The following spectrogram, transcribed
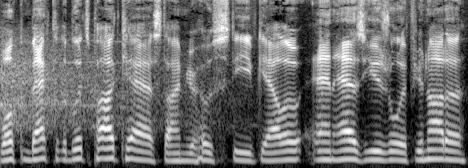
Welcome back to the Blitz Podcast. I'm your host, Steve Gallo. And as usual, if you're not a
